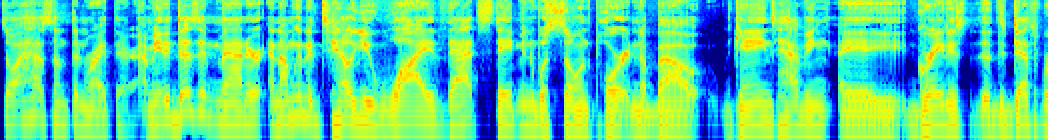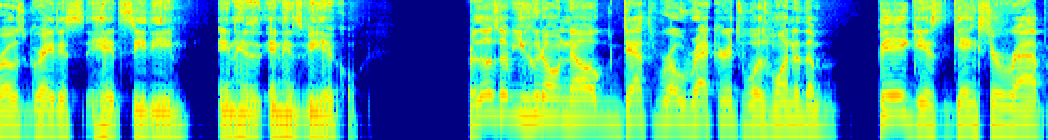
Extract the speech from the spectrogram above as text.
So I have something right there. I mean, it doesn't matter. And I'm going to tell you why that statement was so important about Gaines having a greatest, the Death Row's greatest hit CD in his, in his vehicle. For those of you who don't know, Death Row Records was one of the biggest gangster rap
